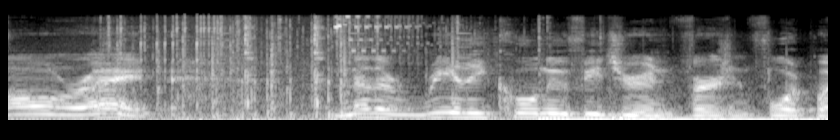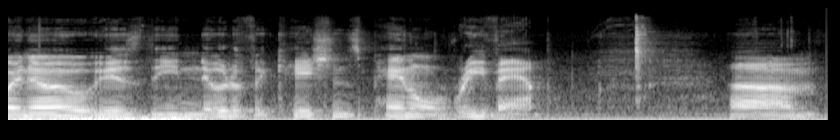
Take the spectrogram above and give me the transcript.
All right. Another really cool new feature in version 4.0 is the notifications panel revamp. Um,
